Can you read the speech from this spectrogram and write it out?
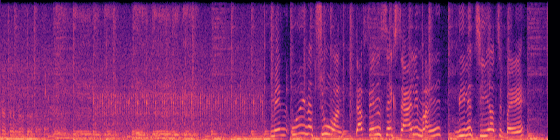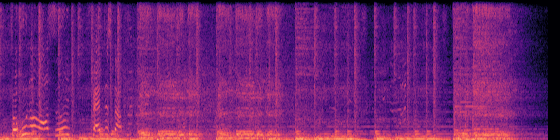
Men ude i naturen, der findes ikke særlig mange vilde tiger tilbage. For 100 år siden fandtes der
